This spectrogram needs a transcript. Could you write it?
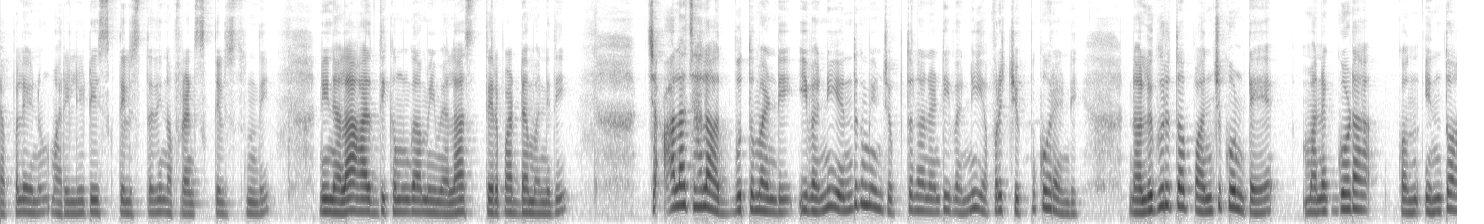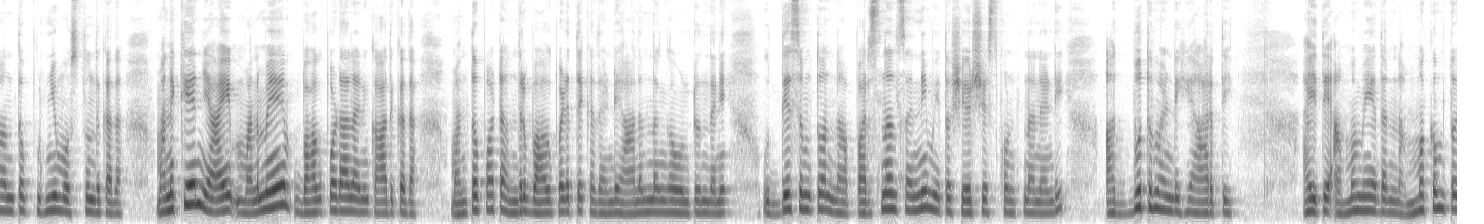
చెప్పలేను. మా రిలేటివ్స్కి తెలుస్తుంది నా ఫ్రెండ్స్కి తెలుస్తుంది. నేను ఎలా ఆర్థికంగా మేము ఎలా స్థిరపడ్డాం అనేది చాలా చాలా అద్భుతం అండి ఇవన్నీ ఎందుకు మేము చెప్తున్నానంటే ఇవన్నీ ఎవరు చెప్పుకోరండి. నలుగురితో పంచుకుంటే మనకు కూడా ఎంతో అంత పుణ్యం వస్తుంది కదా. మనకే న్యాయం మనమే బాగుపడాలని కాదు కదా. మనతో పాటు అందరూ బాగుపడితే కదండి ఆనందంగా ఉంటుందని ఉద్దేశంతో నా పర్సనల్స్ అన్నీ మీతో షేర్ చేసుకుంటున్నానండి. అద్భుతం అండి హారతి. అయితే అమ్మ మీద నమ్మకంతో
